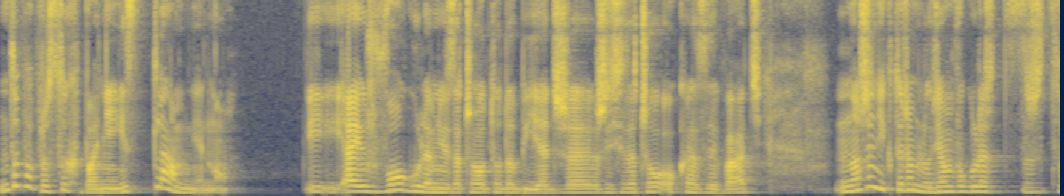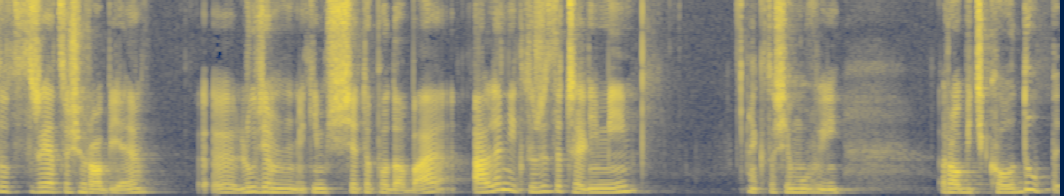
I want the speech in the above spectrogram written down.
No to po prostu chyba nie jest dla mnie, no. I, a już w ogóle mnie zaczęło to dobijać, że, że się zaczęło okazywać, no, że niektórym ludziom w ogóle, że, to, że ja coś robię, y, ludziom jakimś się to podoba, ale niektórzy zaczęli mi, jak to się mówi, robić koło dupy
